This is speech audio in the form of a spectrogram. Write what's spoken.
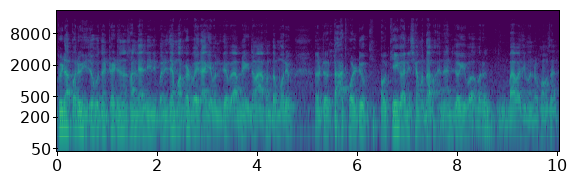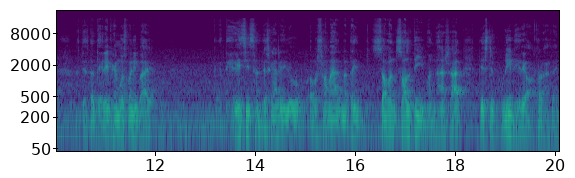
पीडा पऱ्यो हिजोको चाहिँ ट्रेडिसनल सन्यास लिने पनि चाहिँ मर्कट भइराख्यो भने त्यो आफ्नो एकदम आफन्त मऱ्यो टाट पल्ट्यो अब केही गर्ने क्षमता भएन अनि जोगी भयो बरु बाबाजी भनेर खुवाउँछन्। त्यस्ता धेरै फेमस पनि भए। धेरै चिज छन्। त्यस कारणले यो अब समाजमा चाहिँ चलन चल्ती भन्ना साथ त्यसले कुनै धेरै अर्थ राख्दैन।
